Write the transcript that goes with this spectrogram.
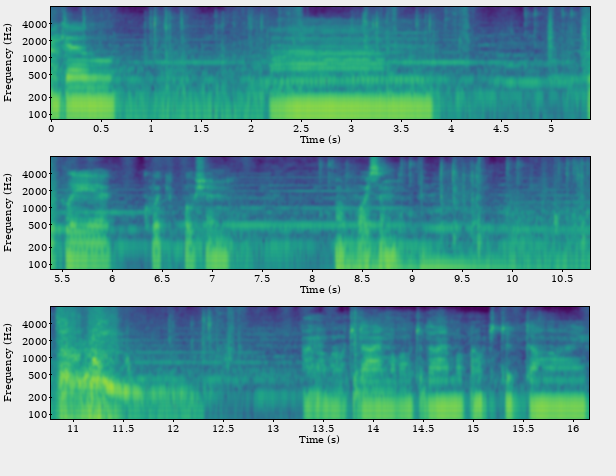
me go. Um, quickly, a quick potion of poison. I'm about to die, I'm about to die, I'm about to die.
